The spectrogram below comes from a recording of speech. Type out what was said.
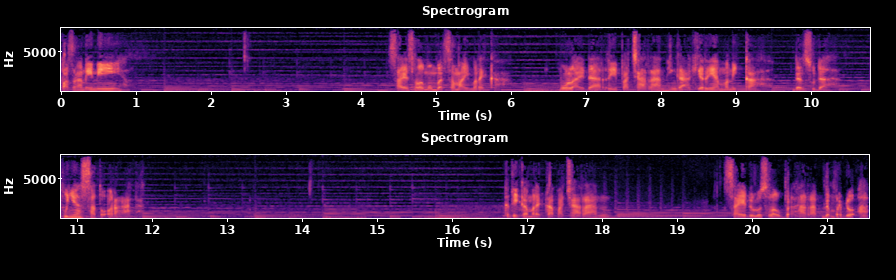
Pasangan ini saya selalu membersamai mereka. Mulai dari pacaran hingga akhirnya menikah dan sudah punya satu orang anak. Ketika mereka pacaran, saya dulu selalu berharap dan berdoa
